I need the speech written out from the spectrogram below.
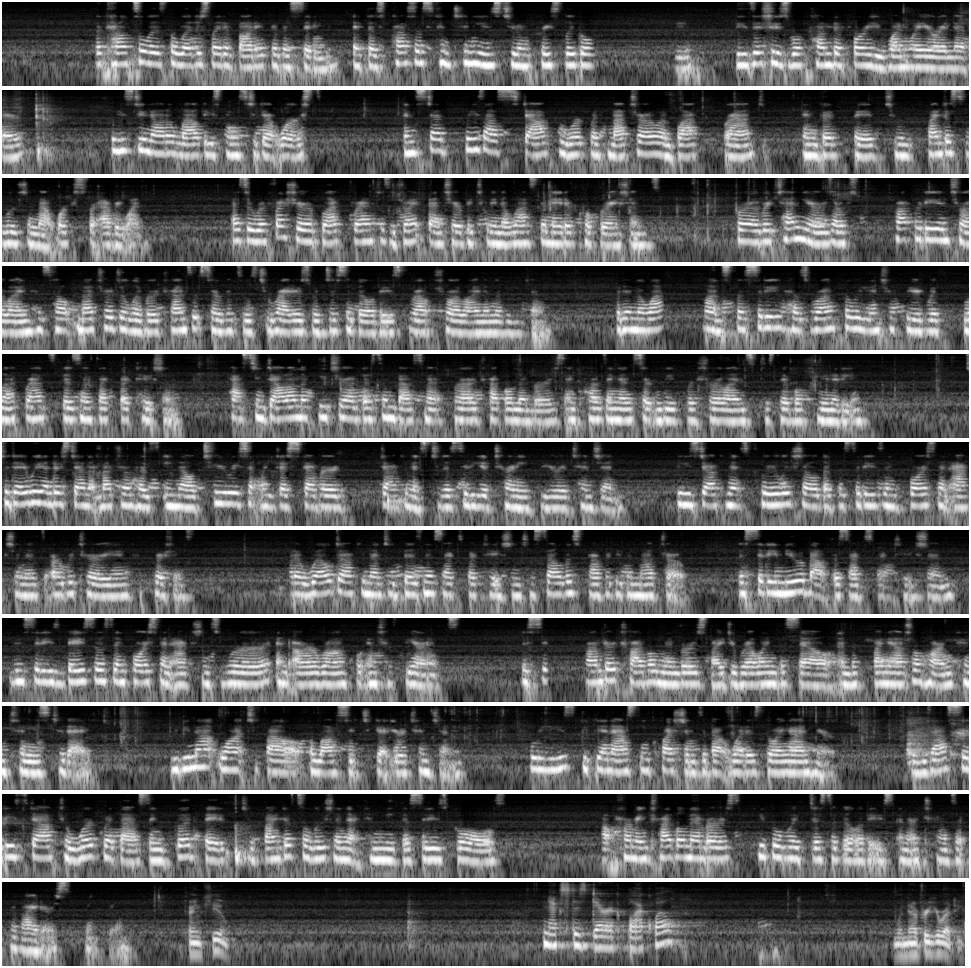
The council is the legislative body for the city. If this process continues to increase legal, these issues will come before you one way or another. Please do not allow these things to get worse. Instead, please ask staff who work with Metro and Black Grant in good faith to find a solution that works for everyone. As a refresher, Black Grant is a joint venture between Alaska Native corporations. For over 10 years, our property in Shoreline has helped Metro deliver transit services to riders with disabilities throughout Shoreline and the region. But in the last months, the city has wrongfully interfered with Black Grant's business expectations, casting doubt on the future of this investment for our tribal members and causing uncertainty for Shoreline's disabled community. Today, we understand that Metro has emailed two recently discovered documents to the city attorney for your attention. These documents clearly show that the city's enforcement action is arbitrary and capricious. Had a well-documented business expectation to sell this property to Metro. The city knew about this expectation. The city's baseless enforcement actions were and are wrongful interference. The city harmed our tribal members by derailing the sale, and the financial harm continues today. We do not want to file a lawsuit to get your attention. Please begin asking questions about what is going on here. Please ask city staff to work with us in good faith to find a solution that can meet the city's goals harming tribal members, people with disabilities, and our transit providers. Thank you. Thank you. Next is Derek Blackwell. Whenever you're ready.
